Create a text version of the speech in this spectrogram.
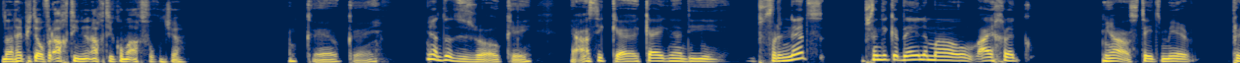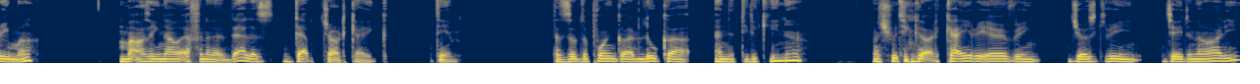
dan heb je het over 18 en 18,8 volgend jaar. Oké, oké. Ja, dat is wel oké. Ja, als ik eh, kijk naar die... Voor de Nets vind ik het helemaal eigenlijk... Ja, steeds meer prima. Maar als ik nou even naar de Dallas depth chart kijk, Tim. Dat is op de point guard Luca en de Tilikina. Dan shooting guard Kyrie Irving, Josh Green, Jaden Hardy.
